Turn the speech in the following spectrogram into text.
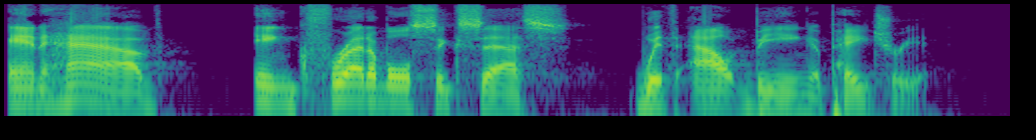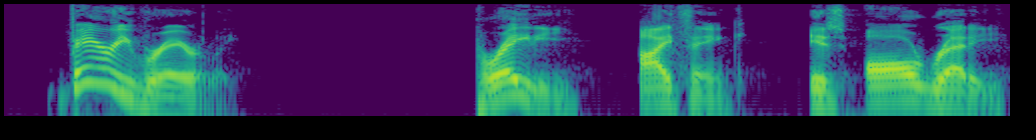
and have incredible success without being a Patriot? Very rarely. Brady, I think, is already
